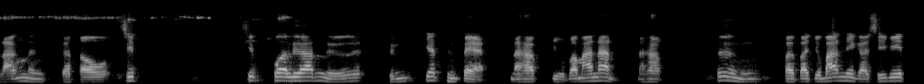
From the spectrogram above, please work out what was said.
หลังหนึ่งกระโตสิบสิบครัวเรือนหรือถึงเจ็ดถึงแปดนะครับ อยู่ประมาณนั้นนะครับ ซึ่งปัจจุบันนี่กับชีวิต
